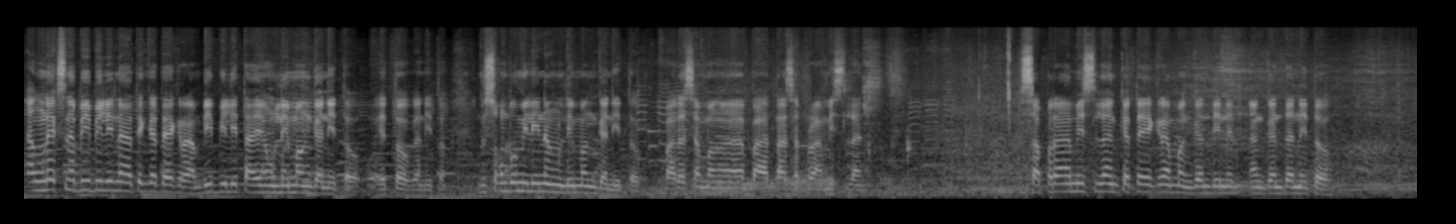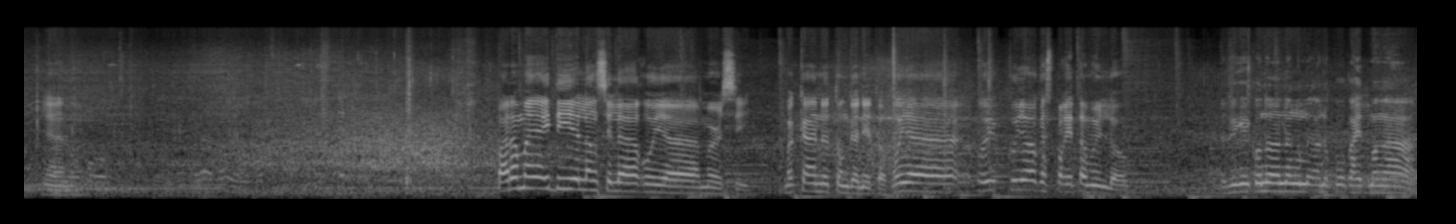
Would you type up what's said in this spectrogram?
ang next na bibili natin ka Tekram, bibili tayong limang ganito. Ito, ganito. Gusto kong bumili ng limang ganito para sa mga bata sa Promised Land. Sa Promised Land ka Tekram, ang ganda, ang ganda nito. Yan. Para may idea lang sila, Kuya Mercy. Magkano tong ganito? Kuya, Uy, Kuya August, pakita mo yung loob. Nabigay ko na ng ano po kahit mga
